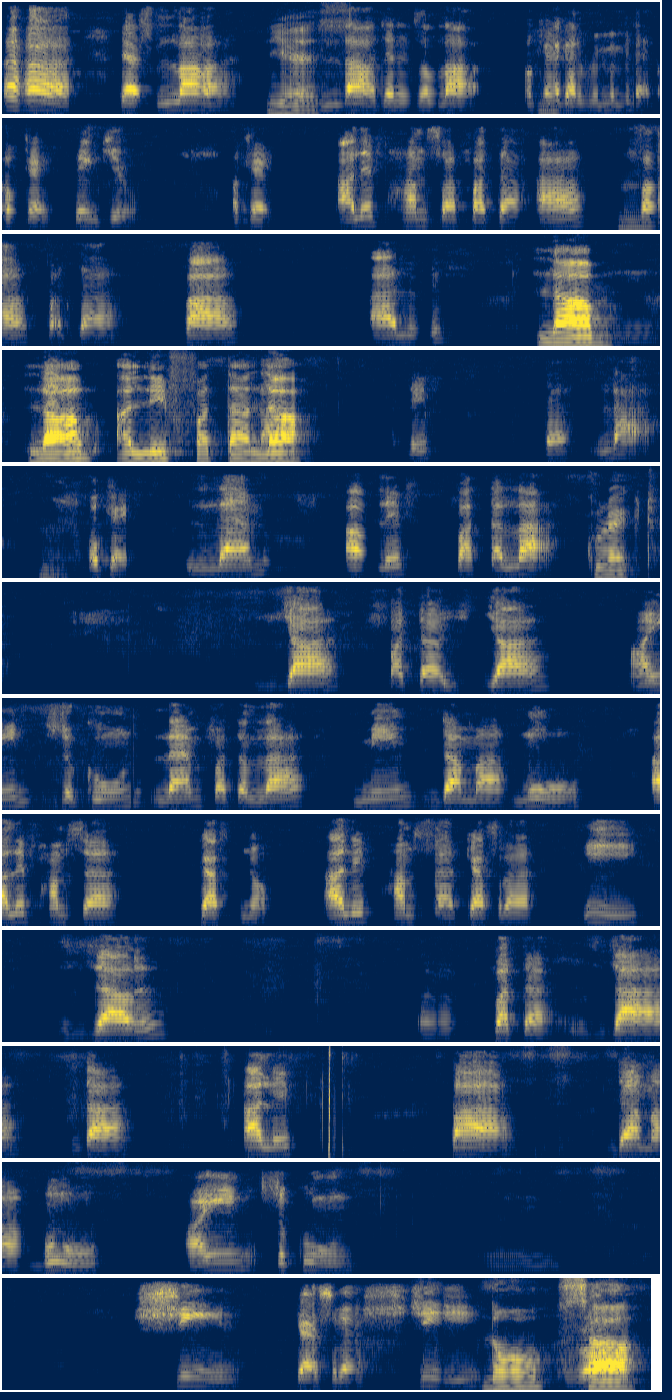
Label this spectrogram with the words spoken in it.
haha that's la Yes. la that is a la okay I gotta remember that okay thank you okay Alif hamsa fata a Hmm. fa fata fa alif Lam. Mm, Lam. Alif fata la. alif ta la. Hmm. Okay. Lam alif fata la. Correct. Ya fata ya. Ain sukun lam fata la. Mim dama mu. Alif hamsa kaf no. Alif hamsa kasra i zal uh, fata za alif ba dama bu ain sukun shin kasra shi No. Sa.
